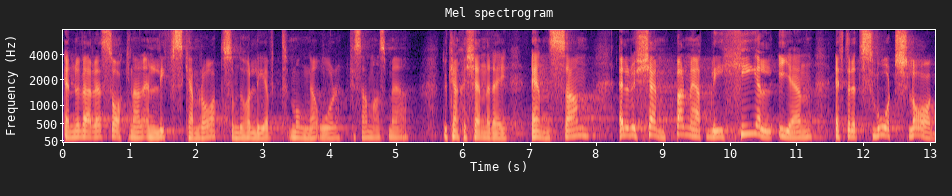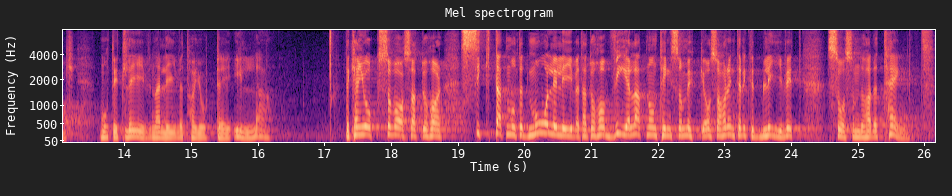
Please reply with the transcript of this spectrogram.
ännu värre saknar en livskamrat som du har levt många år tillsammans med. Du kanske känner dig ensam eller du kämpar med att bli hel igen efter ett svårt slag mot ditt liv när livet har gjort dig illa. Det kan ju också vara så att du har siktat mot ett mål i livet, att du har velat någonting så mycket och så har det inte riktigt blivit så som du hade tänkt.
